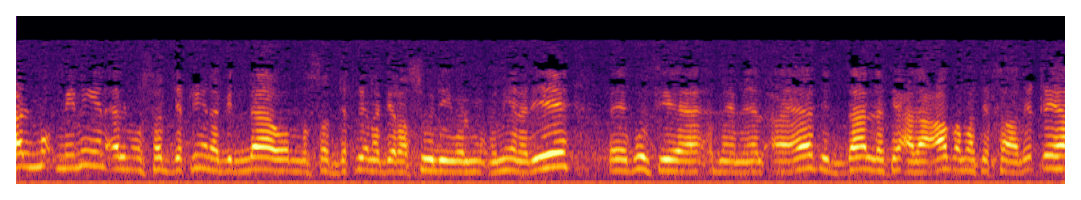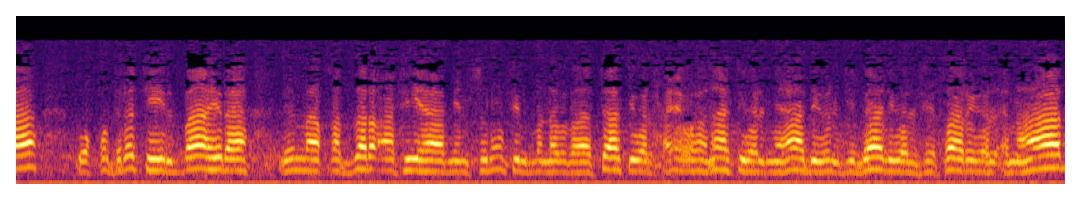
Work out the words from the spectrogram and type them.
المؤمنين المصدقين بالله والمصدقين برسوله والمؤمنين به. فيقول في من الآيات الدالة على عظمة خالقها وقدرته الباهرة مما قد ذرأ فيها من صنوف النباتات والحيوانات والمهاد والجبال والفخار والأنهار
